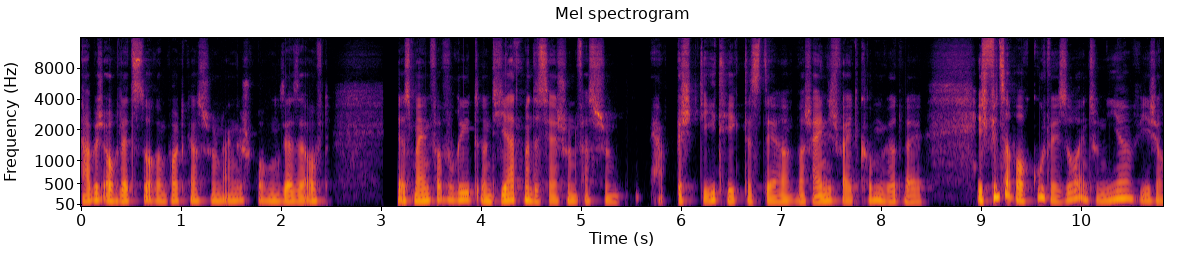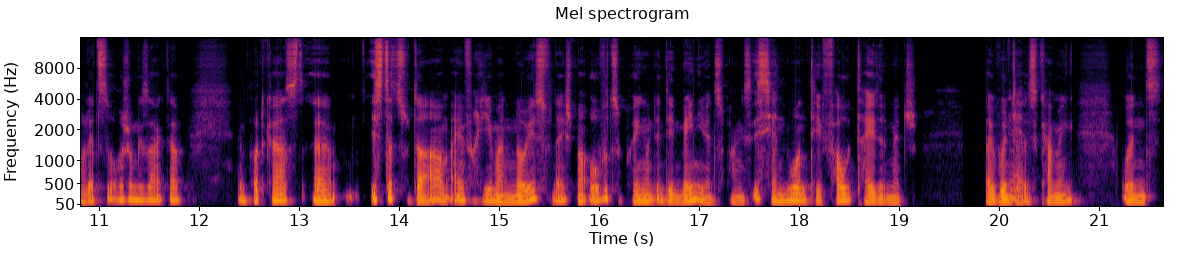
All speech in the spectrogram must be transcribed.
habe ich auch letzte Woche im Podcast schon angesprochen, sehr, sehr oft. Der ist mein Favorit und hier hat man das ja schon fast schon, ja, bestätigt, dass der wahrscheinlich weit kommen wird, weil ich finde es aber auch gut, weil so ein Turnier, wie ich auch letzte Woche schon gesagt habe im Podcast, äh, ist dazu da, um einfach jemand Neues vielleicht mal overzubringen und in den Main Event zu packen. Es ist ja nur 'n TV-Title-Match bei Winter Ja. is Coming und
